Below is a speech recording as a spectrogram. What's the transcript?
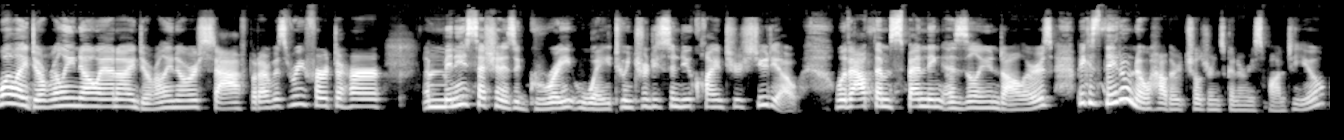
well, I don't really know Ana. I don't really know her staff, but I was referred to her. A mini session is a great way to introduce a new client to your studio without them spending a zillion dollars because they don't know how their children's going to respond to you.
